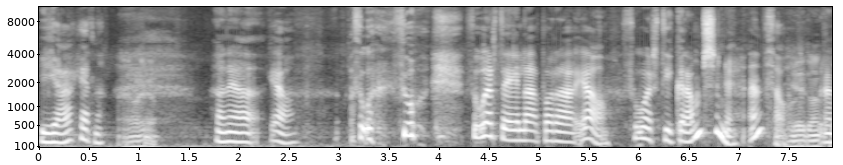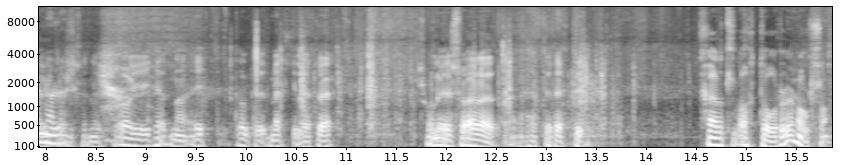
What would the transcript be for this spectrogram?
Já, hérna. já, já. Þannig að, já, þú, þú, þú ert eiginlega bara, já, þú ert í gramsinu ennþá, Ég er Rönnólfur. náttúrulega og ég hérna eitt dálítið merkilegt verk svoleiði svarað þetta er eftir Karl Otto Rönnólfsson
